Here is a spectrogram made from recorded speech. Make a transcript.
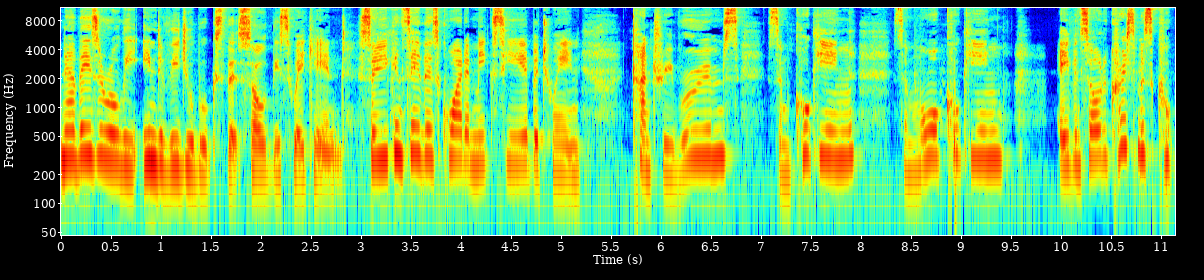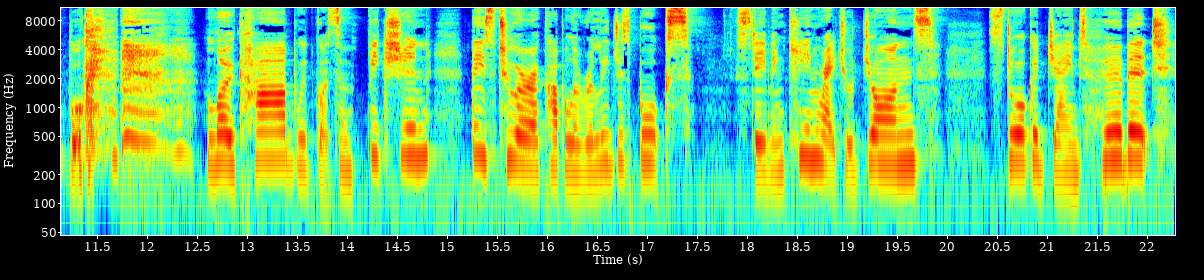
Now these are all the individual books that sold this weekend. So you can see there's quite a mix here between country rooms, some cooking, some more cooking, even sold a Christmas cookbook. Low carb, we've got some fiction. These two are a couple of religious books. Stephen King, Rachel Johns, Stalker, James Herbert,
